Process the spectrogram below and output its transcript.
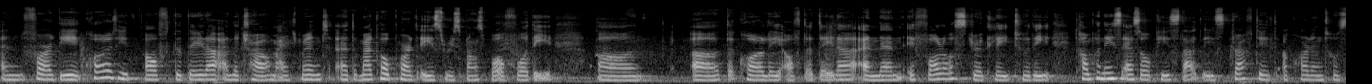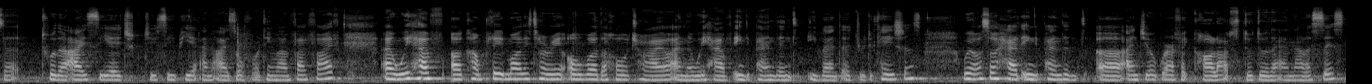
And for the quality of the data and the trial management, uh, the MicroPort is responsible for the uh, uh, the quality of the data, and then it follows strictly to the company's SOPs that is drafted according to the to the ICH, GCP, and ISO 14155. And we have a complete monitoring over the whole trial, and we have independent event adjudications. We also had independent uh, angiographic core labs to do the analysis.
